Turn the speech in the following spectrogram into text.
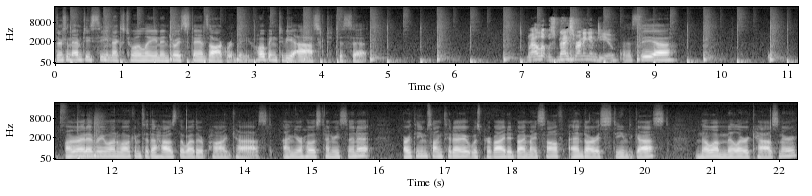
There's an empty seat next to Elaine, and Joyce stands awkwardly, hoping to be asked to sit. Well, it was nice running into you. Uh, see ya. Alright, everyone, welcome to the How's the Weather podcast. I'm your host, Henry Sinnott. Our theme song today was provided by myself and our esteemed guest, Noah Miller Kasner.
